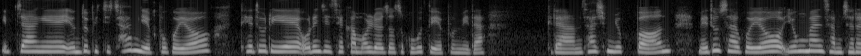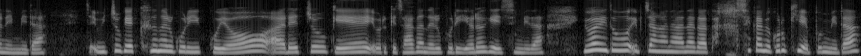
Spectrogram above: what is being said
입장에 연두빛이 참 예쁘고요. 테두리에 오렌지 색감 올려줘서 그것도 예쁩니다. 그 다음 46번 메두사고요. 63,000원입니다. 자, 위쪽에 큰 얼굴이 있고요. 아래쪽에 이렇게 작은 얼굴이 여러 개 있습니다. 이 아이도 입장 하나하나가 다 색감이 그렇게 예쁩니다.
